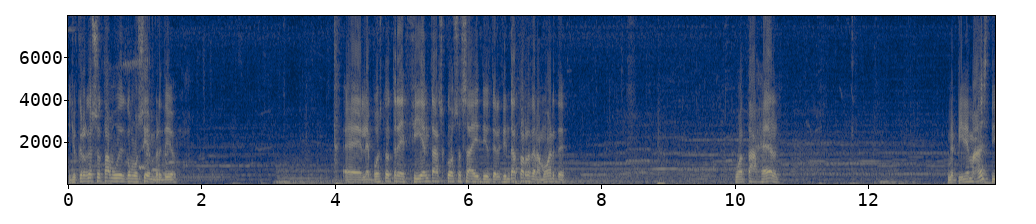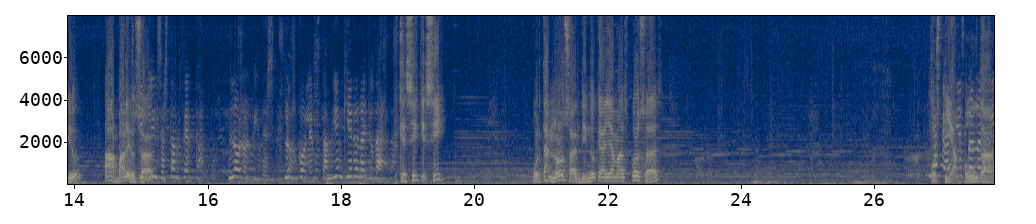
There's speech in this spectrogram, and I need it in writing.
Yo creo que eso está muy como siempre, tío. Eh, le he puesto 300 cosas ahí, tío. 300 torres de la muerte. What the hell. ¿Me pide más, tío? Ah, vale, o sea... están cerca. No lo olvides. Los golems también quieren ayudar. Que sí, que sí. Puertas no, o sea, entiendo que haya más cosas. Ya Hostia puta.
